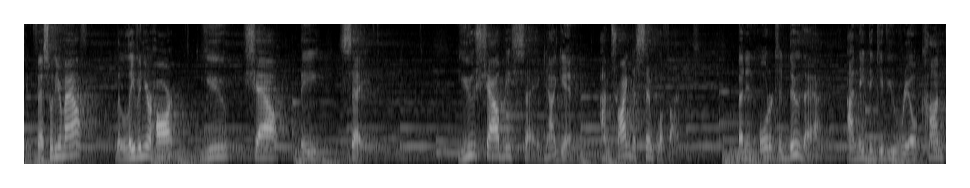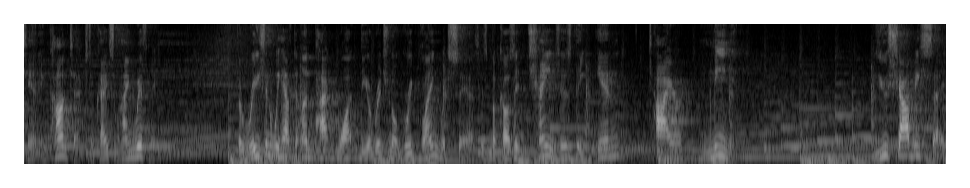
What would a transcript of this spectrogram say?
Confess with your mouth, believe in your heart, you shall be saved. You shall be saved. Now, again, I'm trying to simplify this, but in order to do that, I need to give you real content and context, okay? So hang with me. The reason we have to unpack what the original Greek language says is because it changes the entire meaning. You shall be saved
